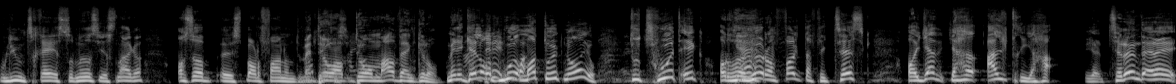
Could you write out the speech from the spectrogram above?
oliventræ, så mødes I og snakker, og så øh, spørger du faren, om du Men det var, det var meget værd en Gellup. Men i Gellerup det er det. må, måtte du ikke noget jo. Du turde ikke, og du havde Ja. hørt om folk, der fik tæsk. Og jeg, jeg havde aldrig, jeg har, jeg, til den dag, i dag,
